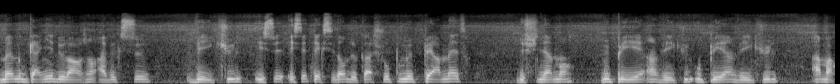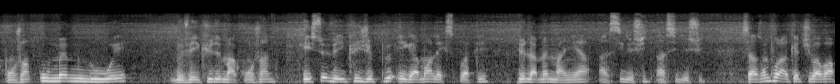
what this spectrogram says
même gagner de l'argent avec ce véhicule et, et cet excédent de cash flow pour me permettre de finalement me payer un véhicule ou payer un véhicule à ma conjointe ou même louer le véhicule de ma conjointe. Et ce véhicule, je peux également l'exploiter de la même manière, ainsi de suite, ainsi de suite. C'est la raison pour laquelle tu vas voir,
